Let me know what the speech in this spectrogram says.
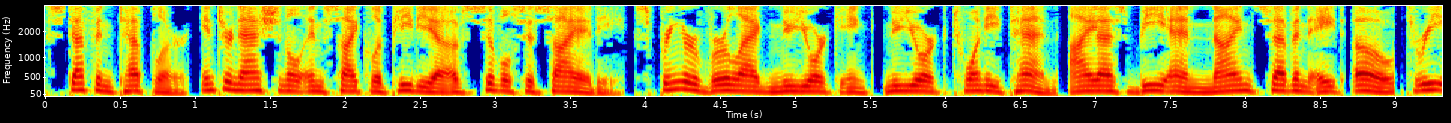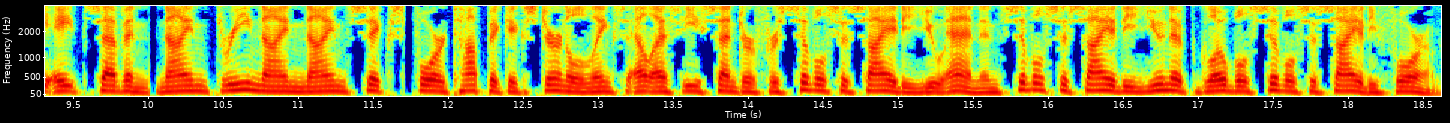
Stefan Toepler, International Encyclopedia of Civil Society, Springer Verlag New York Inc., New York 2010, ISBN 978-0-387-93996-4 Topic External links LSE Center for Civil Society UN and Civil Society UNIP Global Civil Society Forum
